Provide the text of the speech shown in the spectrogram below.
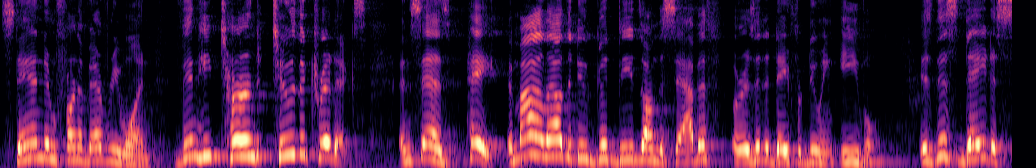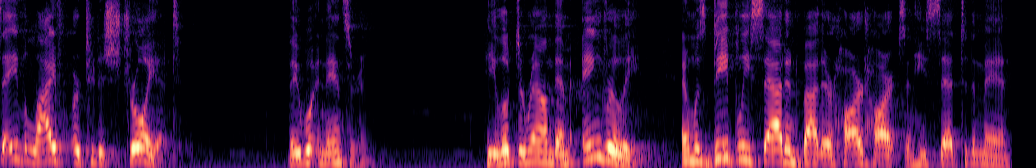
stand in front of everyone. Then he turned to the critics and says, Hey, am I allowed to do good deeds on the Sabbath, or is it a day for doing evil? Is this day to save life or to destroy it? They wouldn't answer him. He looked around them angrily and was deeply saddened by their hard hearts. And he said to the man,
